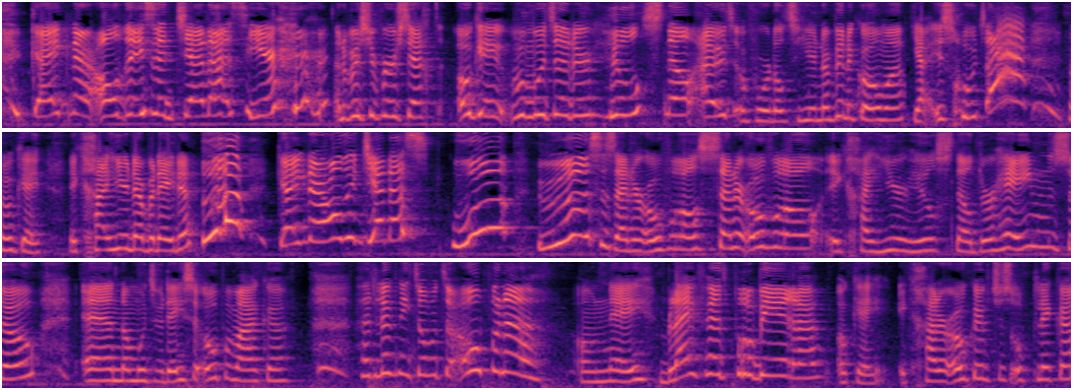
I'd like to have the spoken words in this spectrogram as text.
kijk naar al deze Jenna's. En de buschauffeur zegt, oké, we moeten er heel snel uit voordat ze hier naar binnen komen. Ja, is goed. Ah! Oké, ik ga hier naar beneden. Ah! Kijk naar al die Jenna's. Woe! Ze zijn er overal, ze zijn er overal. Ik ga hier heel snel doorheen, zo. En dan moeten we deze openmaken. Het lukt niet om het te openen. Oh nee, blijf het proberen. Oké, ik ga er ook eventjes op klikken.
